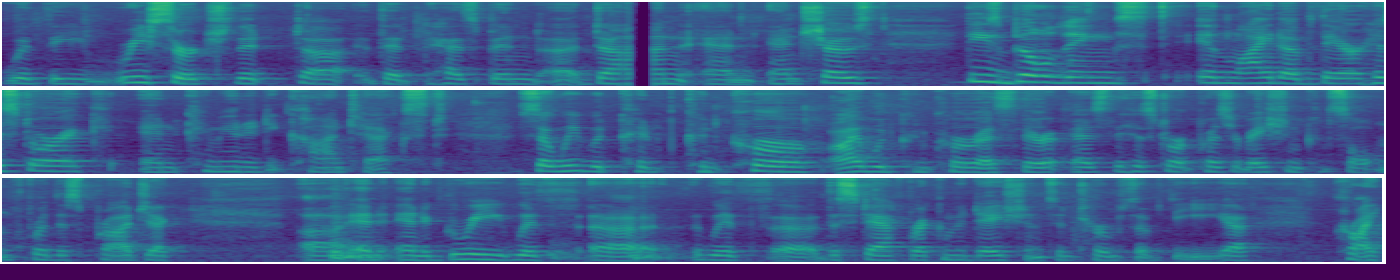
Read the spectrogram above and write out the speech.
with the research that, uh, that has been done and, and shows these buildings in light of their historic and community context. So we would con- concur, I would concur as their, as the historic preservation consultant for this project, uh, and, and agree with, uh, with uh, the staff recommendations in terms of the, uh, cri-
